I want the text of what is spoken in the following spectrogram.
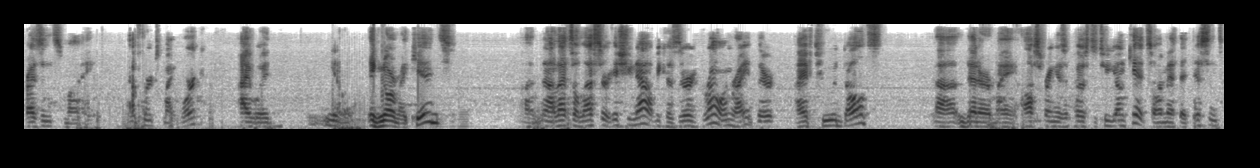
presence, my effort, my work. I would, you know, ignore my kids. Uh, now that's a lesser issue now because they're grown, right? They're I have two adults uh, that are my offspring as opposed to two young kids. So I'm at that distant,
